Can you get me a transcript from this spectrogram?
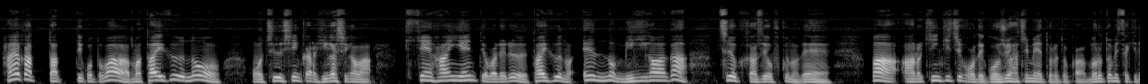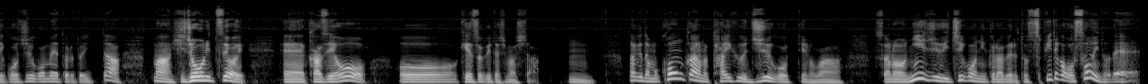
速かったってことは、まあ、台風の中心から東側、危険半円って呼ばれる台風の円の右側が強く風を吹くので、まあ、あの、近畿地方で58メートルとか、室戸岬で55メートルといった、まあ、非常に強い、えー、風を、計測いたしました。うん。だけども今回の台風10号っていうのは、その21号に比べるとスピードが遅いので、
